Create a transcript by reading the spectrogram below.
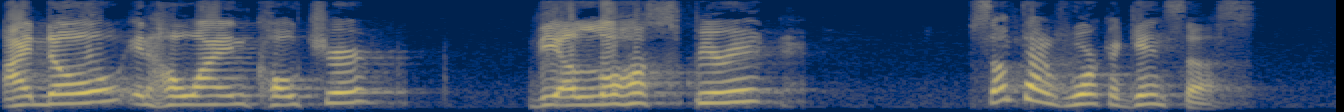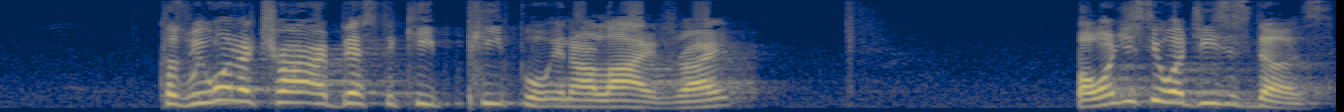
I know in Hawaiian culture, the aloha spirit sometimes work against us. Because we want to try our best to keep people in our lives, right? But when you see what Jesus does,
